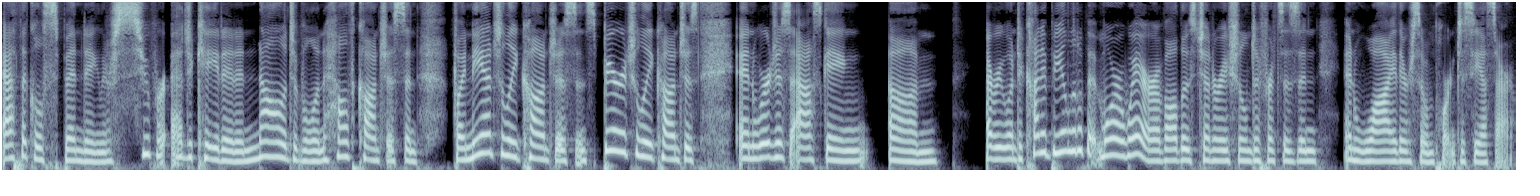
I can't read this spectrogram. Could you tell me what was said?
Ethical spending. They're super educated and knowledgeable and health conscious and financially conscious and spiritually conscious. And we're just asking um, everyone to kind of be a little bit more aware of all those generational differences and, and why they're so important to CSR.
